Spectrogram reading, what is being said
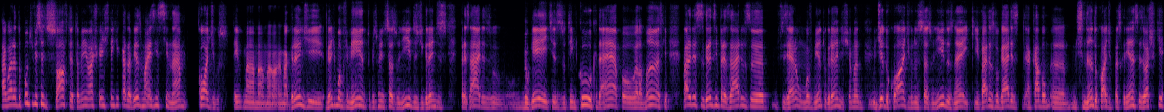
Agora, do ponto de vista de software também, eu acho que a gente tem que cada vez mais ensinar ensinar códigos. Tem uma, uma, uma, grande, grande movimento, principalmente nos Estados Unidos, de grandes empresários, o Bill Gates, o Tim Cook da Apple, o Elon Musk, vários desses grandes empresários uh, fizeram um movimento grande, chama o Dia do Código nos Estados Unidos, né, e que vários lugares acabam uh, ensinando código para as crianças. Eu acho que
